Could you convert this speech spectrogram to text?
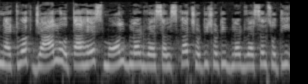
नेटवर्क जाल होता है स्मॉल ब्लड वेसल्स का छोटी छोटी ब्लड वेसल्स होती हैं।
